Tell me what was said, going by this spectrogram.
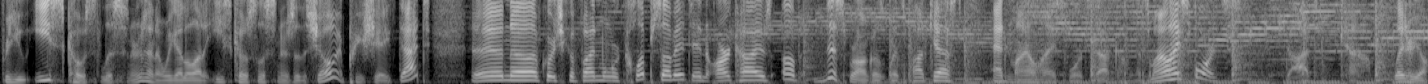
for you East Coast listeners. I know we got a lot of East Coast listeners of the show. I appreciate that. And uh, of course, you can find more clips of it and archives of this Broncos Blitz podcast at milehighsports.com. That's milehighsports.com. Later, y'all.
